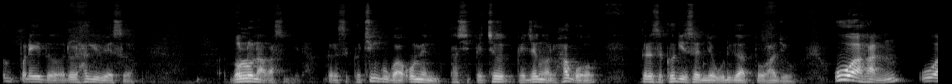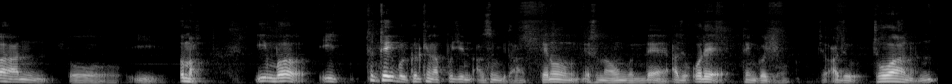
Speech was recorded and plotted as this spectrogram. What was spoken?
업그레이드를 하기 위해서 놀러 나갔습니다. 그래서 그 친구가 오면 다시 배처, 배정을 하고 그래서 거기서 이제 우리가 또 아주 우아한 우아한 또 이 음악 이 뭐 이 턴테이블 그렇게 나쁘진 않습니다. 대논에서 나온 건데 아주 오래된 거죠. 저 아주 좋아하는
